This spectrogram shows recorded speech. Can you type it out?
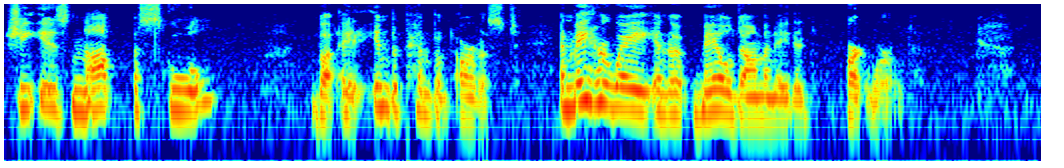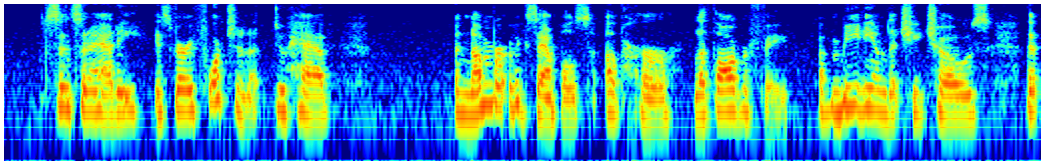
She is not a school, but an independent artist, and made her way in a male-dominated art world. Cincinnati is very fortunate to have a number of examples of her lithography, a medium that she chose that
